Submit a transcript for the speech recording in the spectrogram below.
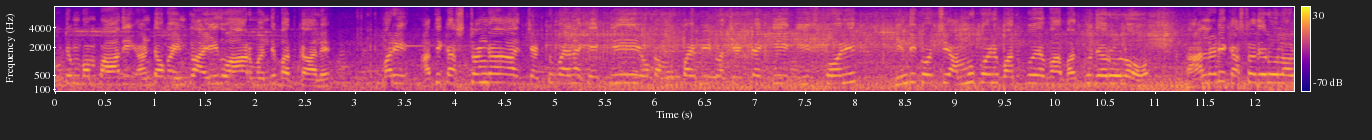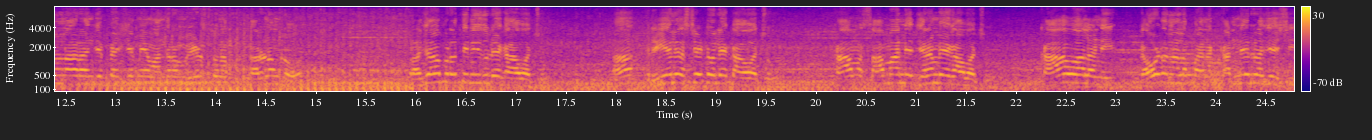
కుటుంబం పాది అంటే ఒక ఇంట్లో ఐదు ఆరు మంది బతకాలి. మరి అతి కష్టంగా చెట్టు పైనకి ఎక్కి ఒక ముప్పై ఫీట్ల చెట్టు ఎక్కి గీసుకొని కిందికి వచ్చి అమ్ముకొని బతుకు బతుకు తెరువులో ఆల్రెడీ కష్ట తెరువులో ఉన్నారని చెప్పేసి మేము అందరం ఏడుస్తున్న తరుణంలో ప్రజాప్రతినిధులే కావచ్చు రియల్ ఎస్టేట్లే కావచ్చు కామ సామాన్య జనమే కావచ్చు. కావాలని గౌడనల పైన కన్నెర్ర చేసి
